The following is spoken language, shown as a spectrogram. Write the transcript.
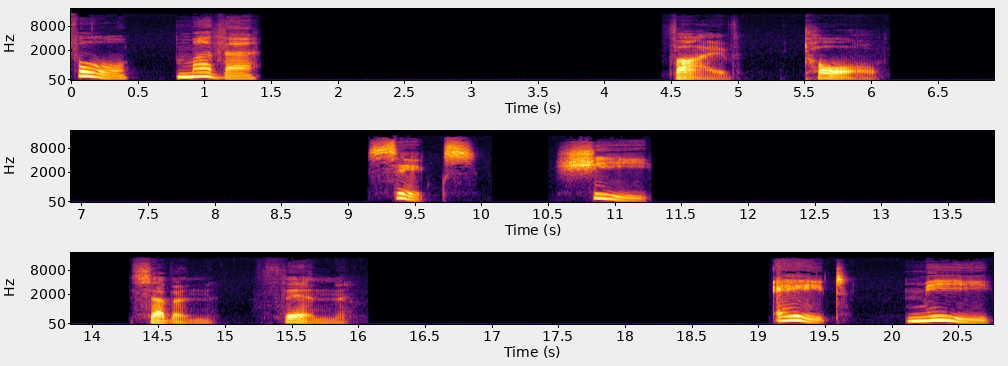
4. Mother. 5. Tall. 6. She. 7. Thin. 8. Me.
